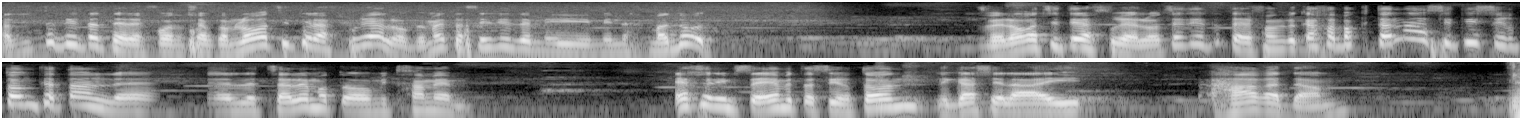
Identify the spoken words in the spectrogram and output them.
אז הוצאתי את הטלפון, עכשיו גם לא רציתי להפריע לו, באמת עשיתי את זה מנחמדות. ולא רציתי להפריע לו, הוצאתי את הטלפון, וככה בקטנה עשיתי סרטון קטן לצלם אותו מתחמם. איך שאני מסיים את הסרטון, ניגש אליי הר אדם, 2.20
